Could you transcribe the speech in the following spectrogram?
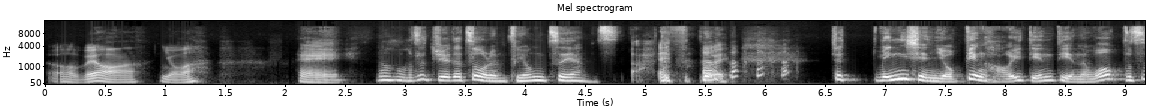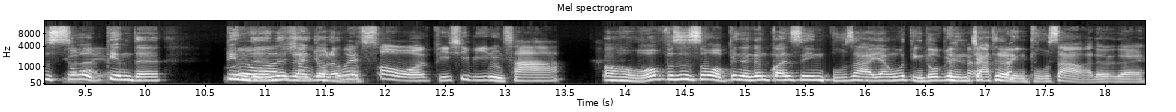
哦，没有啊，有吗？哎，那我是觉得做人不用这样子啊，对不对？就明显有变好一点点了。我不是说我变得变得那个，像有人会臭我脾气比你差哦。我又不是说我变成跟观世音菩萨一样，我顶多变成加特林菩萨嘛，对不对？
